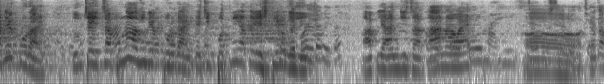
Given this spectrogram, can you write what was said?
अनेक पोरं आहे तुमच्या इच्छा पुन्हा अजून एक पोरगा आहे. त्याची पत्नी आता एस टी आय झाली. आपल्या अंजीचा का नाव आहे? त्याचा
